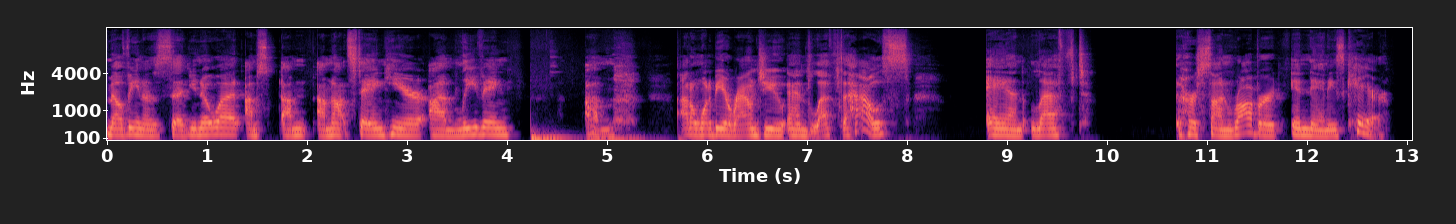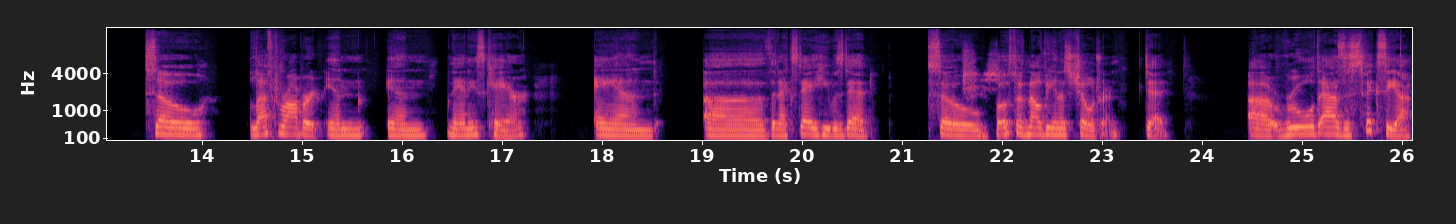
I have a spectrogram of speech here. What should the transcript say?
Melvina said, "You know what? I'm I'm I'm not staying here. I'm leaving. Um, I don't want to be around you." And left the house and left her son Robert in Nannie's care. So left Robert in in Nannie's care, and uh, the next day he was dead. So Jeez. both of Melvina's children dead. Uh, ruled as asphyxia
